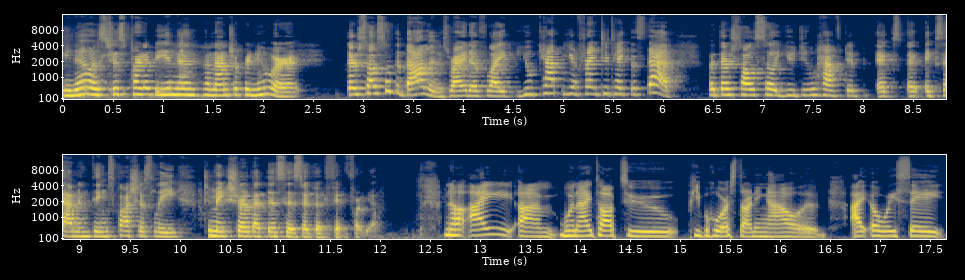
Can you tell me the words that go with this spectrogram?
you know, it's just part of being a, an entrepreneur. There's also the balance, right? Of like, you can't be afraid to take the step but there's also you do have to ex- examine things cautiously to make sure that this is a good fit for you no, I um, when I talk to people who are starting out, I always say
